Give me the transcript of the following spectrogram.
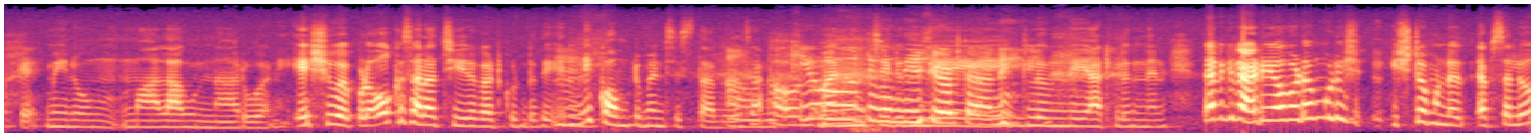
Okay. మీరు మాలాగా ఉన్నారు అని. యశు ఎప్పుడో ఒకసారి ఆ చీర కట్టుకుంటుంది ఎన్ని కాంప్లిమెంట్స్ ఇస్తారు. ఇట్లుంది అట్లుంది అని. దానికి రెడీ అవ్వడం కూడా ఇష్- ఇష్టం ఉండదు అసలు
